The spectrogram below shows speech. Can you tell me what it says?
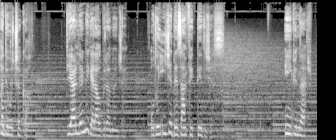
Hadi hoşça kal. Diğerlerini gel al bir an önce. Odayı iyice dezenfekte edeceğiz. İyi günler.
